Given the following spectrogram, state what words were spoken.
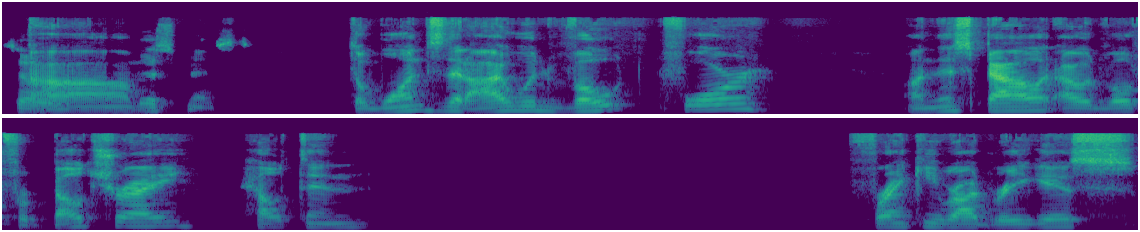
So um, just missed. The ones that I would vote for on this ballot, I would vote for Beltre, Helton, Frankie Rodriguez,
